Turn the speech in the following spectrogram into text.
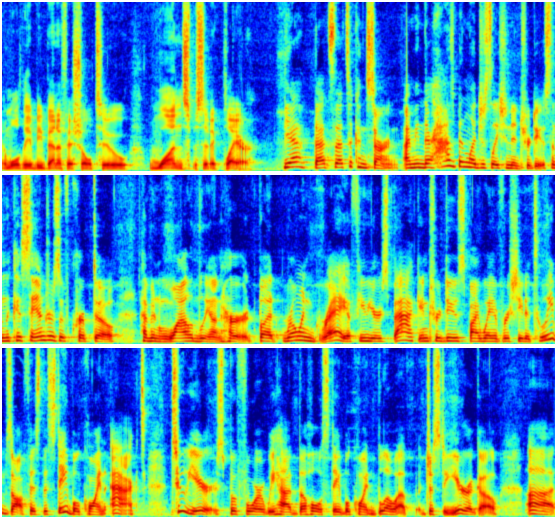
and will they be beneficial to one specific player? Yeah, that's that's a concern. I mean, there has been legislation introduced, and the Cassandras of crypto have been wildly unheard. But Rohan Grey, a few years back, introduced by way of Rashida Tlaib's office the Stablecoin Act, two years before we had the whole stablecoin blow up just a year ago. Uh,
